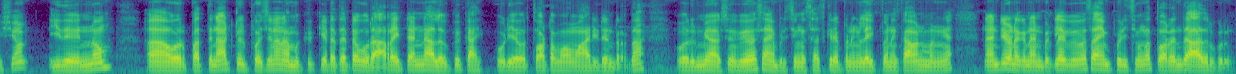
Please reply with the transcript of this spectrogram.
விஷயம். இது இன்னும் ஒரு பத்து நாட்கள் போச்சுன்னா நமக்கு கிட்டத்தட்ட ஒரு அரை டன் அளவுக்கு காய்க்கக்கூடிய ஒரு தோட்டமாக மாறிடுன்றது தான் ஒரு உண்மையாக விஷயம். விவசாயம் பிடிச்சவங்க சப்ஸ்கிரைப் பண்ணுங்கள் லைக் பண்ணுங்கள் கமெண்ட் பண்ணுங்கள் நன்றி வணக்கம் நண்பர்களே. விவசாயம் பிடிச்சவங்க தொடர்ந்து ஆதரவு கொடுங்க.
